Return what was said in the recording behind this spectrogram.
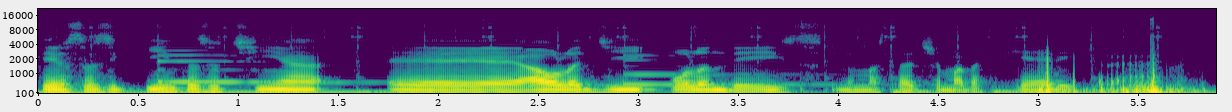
Terças e quintas eu tinha é, aula de holandês numa cidade chamada Kerkrade.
